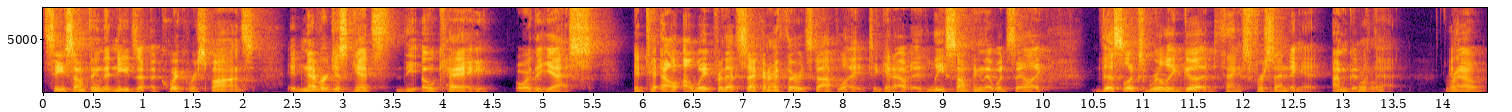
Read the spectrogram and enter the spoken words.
see something that needs a, a quick response it never just gets the okay or the yes. It t- I'll, I'll wait for that second or third stoplight to get out at least something that would say like, "This looks really good. Thanks for sending it. I'm good mm-hmm. with that." You right. know,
